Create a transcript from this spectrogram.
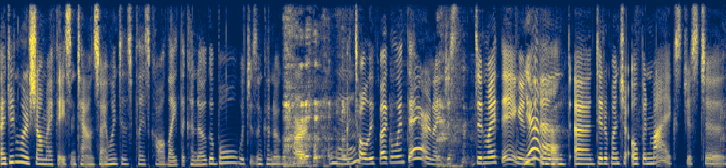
I didn't want to show my face in town, so I went to this place called like the Canoga Bowl, which is in Canoga Park. I totally fucking went there, and I just did my thing, and, Yeah. and uh, did a bunch of open mics just to,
